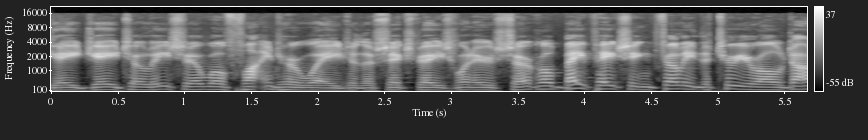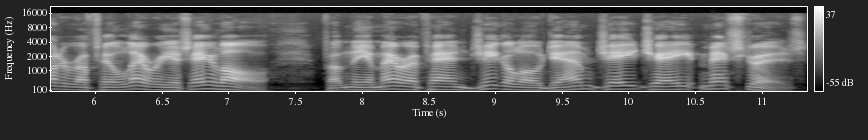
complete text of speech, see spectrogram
JJ Talisa will find her way to the sixth race winner's circle. Bay facing filly, the two year old daughter of Hilarious Halo. From the Ameripan Gigolo Dam, JJ Mistress.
